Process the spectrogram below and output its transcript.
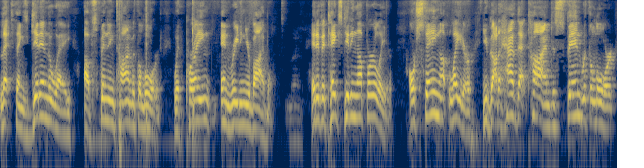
let things get in the way of spending time with the Lord, with praying and reading your Bible. And if it takes getting up earlier or staying up later, you got to have that time to spend with the Lord.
